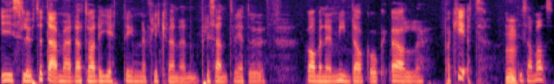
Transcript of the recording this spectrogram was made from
i slutet där med att du hade gett din flickvän en present med att du gav henne middag och ölpaket Mm. tillsammans.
